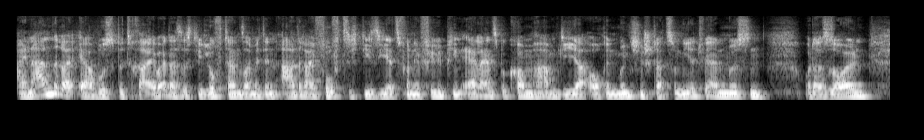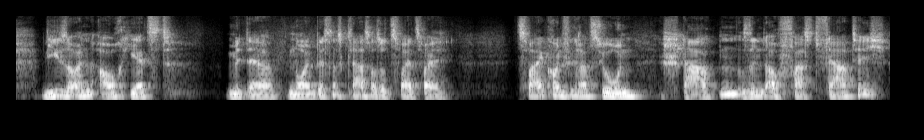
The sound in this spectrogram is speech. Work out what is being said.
Ein anderer Airbus-Betreiber, das ist die Lufthansa mit den A350, die sie jetzt von den Philippine Airlines bekommen haben, die ja auch in München stationiert werden müssen oder sollen, die sollen auch jetzt mit der neuen Business Class, also 222-Konfiguration starten, sind auch fast fertig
